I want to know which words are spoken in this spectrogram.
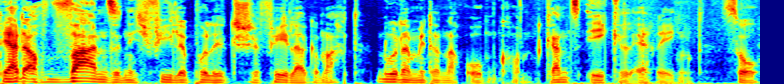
der hat auch wahnsinnig viele politische Fehler gemacht, nur damit er nach oben kommt. Ganz ekelerregend. So.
